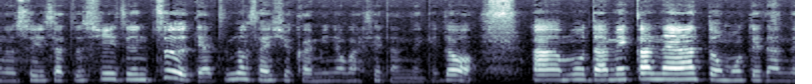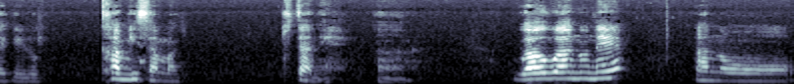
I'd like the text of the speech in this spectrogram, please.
の推察シーズン2ってやつの最終回見逃してたんだけどああもうダメかなと思ってたんだけど神様来たね、うん、ワウワウのねあの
